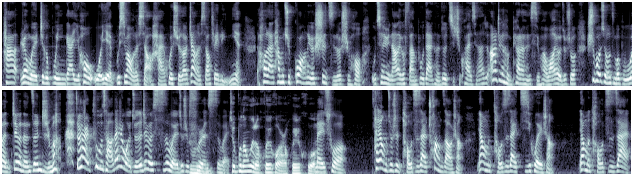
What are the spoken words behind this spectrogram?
他认为这个不应该，以后我也不希望我的小孩会学到这样的消费理念。后来他们去逛那个市集的时候，吴千语拿了一个帆布袋，可能就几十块钱，他就啊这个很漂亮，很喜欢。网友就说世博熊怎么不问这个能增值吗？就开始吐槽。但是我觉得这个思维就是富人思维，就不能为了挥霍而挥霍。没错，他要么就是投资在创造上，要么投资在机会上，要么投资在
